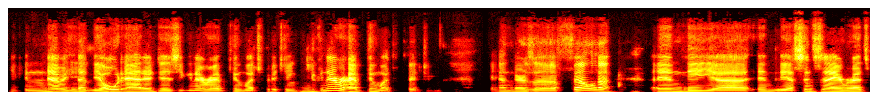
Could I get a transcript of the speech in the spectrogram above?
You can never, you know, the old adage is you can never have too much pitching. You can never have too much pitching. And there's a fella in the uh, in the Cincinnati Reds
